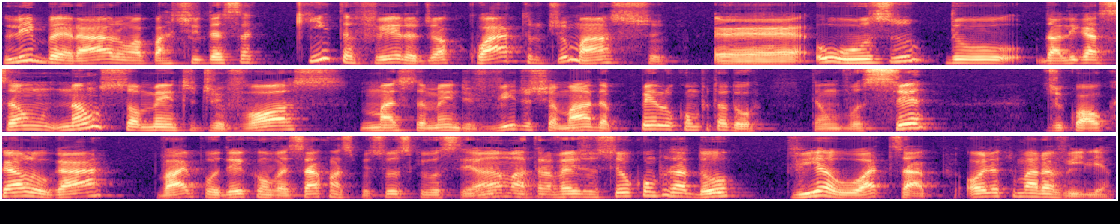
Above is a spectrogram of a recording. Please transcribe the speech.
liberaram a partir dessa quinta-feira, dia 4 de março, é, o uso do, da ligação não somente de voz, mas também de videochamada pelo computador. Então você, de qualquer lugar, vai poder conversar com as pessoas que você ama através do seu computador via WhatsApp. Olha que maravilha.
